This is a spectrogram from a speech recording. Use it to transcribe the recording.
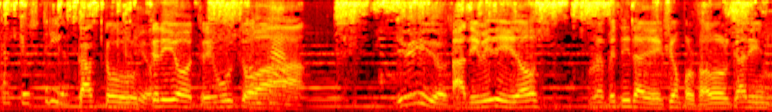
Cactus Trío. Cactus Trío. Tributo a, Divididos. a Divididos. Repetí la dirección, por favor, Karin.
